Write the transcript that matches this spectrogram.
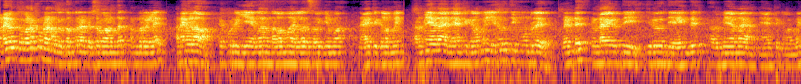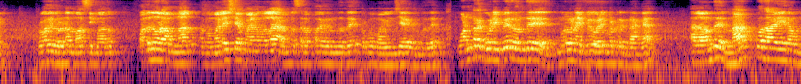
அனைவருக்கும் வணக்கம். நான் உங்கள் தம்பரான் ரிஷபானந்தன் நண்பர்களே அனைவரும் எப்படி இருக்கீங்க? எல்லாம் நலமா? எல்லாம் சௌக்கியமா? ஞாயிற்றுக்கிழமை அருமையான ஞாயிற்றுக்கிழமை இருபத்தி மூன்று ரெண்டு ரெண்டாயிரத்தி இருபத்தி ஐந்து. அருமையான ஞாயிற்றுக்கிழமை. புரோதி வருடம் மாசி மாதம் பதினோராம் நாள். நம்ம மலேசியா பயணமெல்லாம் ரொம்ப சிறப்பாக இருந்தது ரொம்ப மகிழ்ச்சியாக இருந்தது. ஒன்றரை கோடி பேர் வந்து முருகனை போய் வழிபட்டிருக்கிறாங்க. அதில் வந்து நாற்பதாயிரம்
